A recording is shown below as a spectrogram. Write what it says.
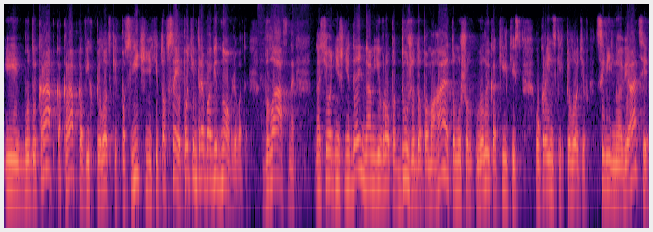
І буде крапка, крапка в їх пілотських посвідченнях, і то все. І потім треба відновлювати. Власне, на сьогоднішній день нам Європа дуже допомагає, тому що велика кількість українських пілотів цивільної авіації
